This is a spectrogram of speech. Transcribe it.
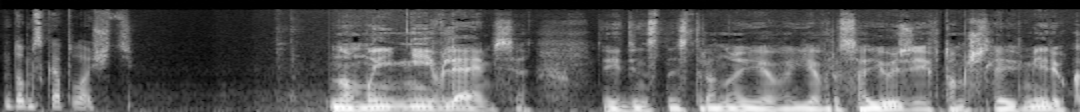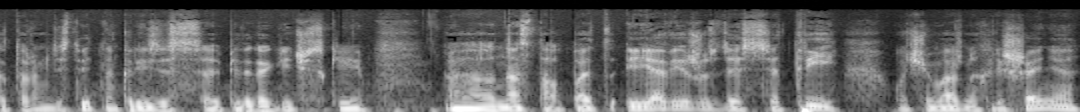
«Домская площадь». Но мы не являемся единственной страной в Евросоюзе, и в том числе и в мире, в котором действительно кризис педагогический Э, настал. Поэтому, и я вижу здесь три очень важных решения,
